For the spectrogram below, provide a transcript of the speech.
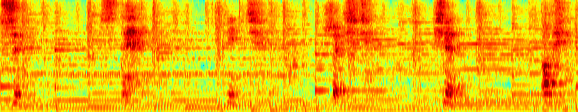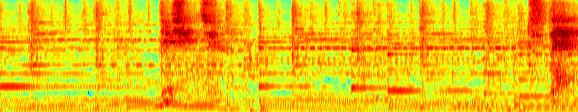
trzy, cztery, pięć, sześć, siedem, osiem, dziesięć, cztery,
